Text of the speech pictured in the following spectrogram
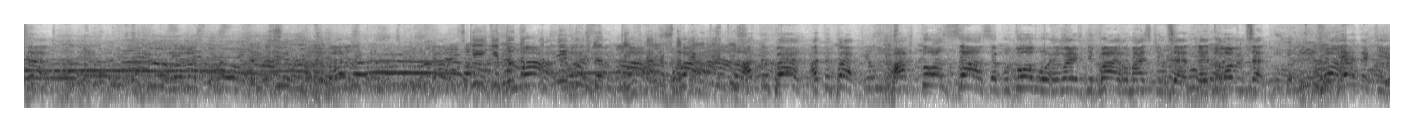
Все. Скільки тут дві можна А тепер, а тепер, а хто за забудову героїв Дніпра громадським центром, торговим центром? Є такі?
